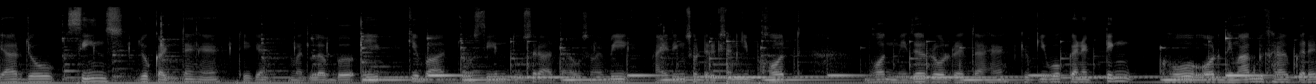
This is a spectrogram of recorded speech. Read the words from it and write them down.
यार जो सीन्स जो कटते हैं, ठीक है? मतलब एक के बाद जो सीन दूसरा आता है, उसमें भी आई थिंक सो डायरेक्शन की बहुत बहुत मेजर रोल रहता है, क्योंकि वो कनेक्टिंग हो और दिमाग भी ख़राब करे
